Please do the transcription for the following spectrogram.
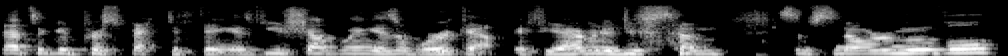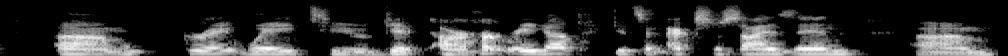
that's a good perspective thing. Is view shoveling is a workout. If you're having to do some some snow removal, um, great way to get our heart rate up, get some exercise in, um,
